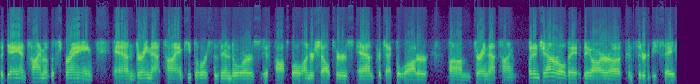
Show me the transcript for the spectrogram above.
the day and time of the spraying, and during that time, keep the horses indoors if possible, under shelters, and protect the water um, during that time. But in general, they they are uh, considered to be safe.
